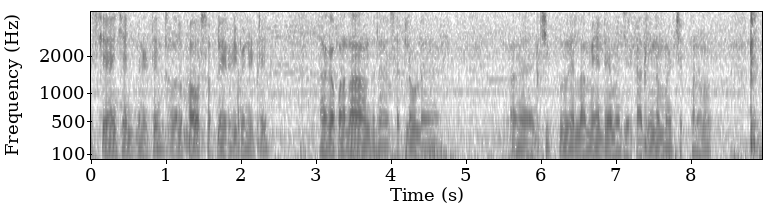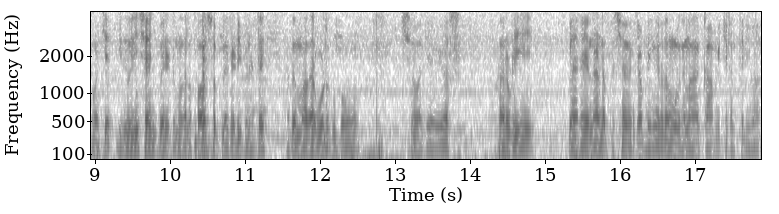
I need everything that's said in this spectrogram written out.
எஸ்டிஆரையும் சேஞ்ச் பண்ணிவிட்டு முதல்ல பவர் சப்ளை ரெடி பண்ணிவிட்டு அதுக்கப்புறம் தான் அதில் செட்டில் உள்ள அந்த சிப்பு எல்லாமே டேமேஜ் இருக்குது அதையும் நம்ம செக் பண்ணணும். ஓகே இது வரையும் சேஞ்ச் பண்ணிவிட்டு முதல்ல பவர் சப்ளை ரெடி பண்ணிவிட்டு அது மதர் போர்டுக்கு போவோம். சரி ஓகே வியூஸ் மறுபடி வேறு என்னென்ன பிரச்சனை இருக்குது அப்படிங்கிறத உங்களுக்கு நான் காமிக்கிறேன் தெளிவாக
